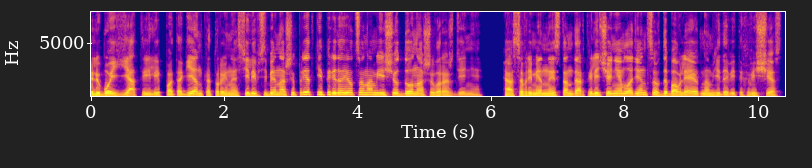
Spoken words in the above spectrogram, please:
Любой яд или патоген, который носили в себе наши предки, передается нам еще до нашего рождения. А современные стандарты лечения младенцев добавляют нам ядовитых веществ.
